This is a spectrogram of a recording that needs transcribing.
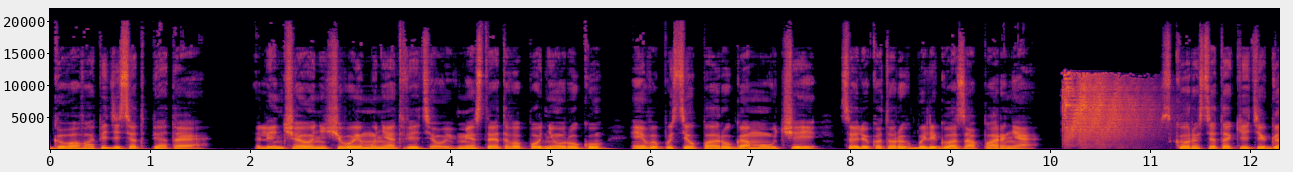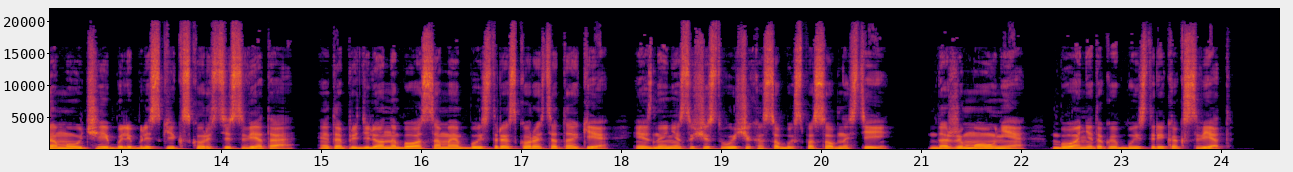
Глава 55. Линчао ничего ему не ответил и вместо этого поднял руку и выпустил пару гамма-лучей, целью которых были глаза парня. Скорость атаки этих гамма-лучей были близки к скорости света. Это определенно была самая быстрая скорость атаки из ныне существующих особых способностей. Даже молния была не такой быстрой, как свет.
